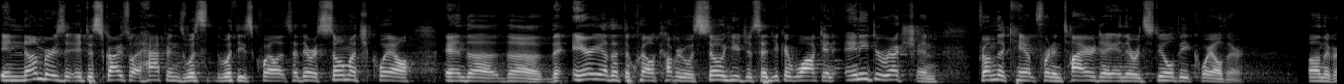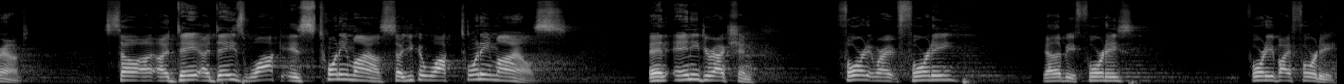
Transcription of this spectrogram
In Numbers, it describes what happens with, with these quail. It said there was so much quail, and the, the, the area that the quail covered was so huge, it said you could walk in any direction from the camp for an entire day, and there would still be quail there on the ground. So a, a day, a day's walk is 20 miles. So you could walk 20 miles in any direction. 40, right, 40. Yeah, that'd be 40s. 40 by 40.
